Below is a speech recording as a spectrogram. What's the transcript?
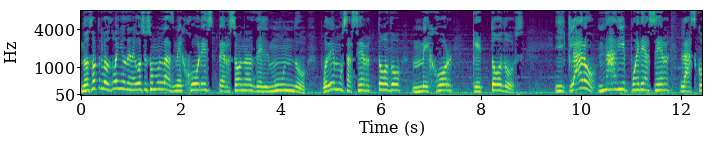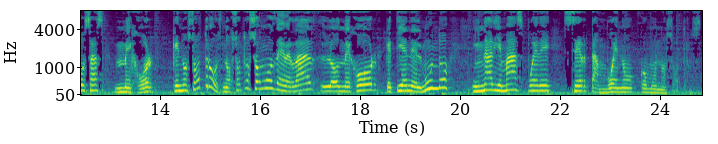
Nosotros los dueños de negocio somos las mejores personas del mundo. Podemos hacer todo mejor que todos. Y claro, nadie puede hacer las cosas mejor que nosotros. Nosotros somos de verdad lo mejor que tiene el mundo y nadie más puede ser tan bueno como nosotros.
